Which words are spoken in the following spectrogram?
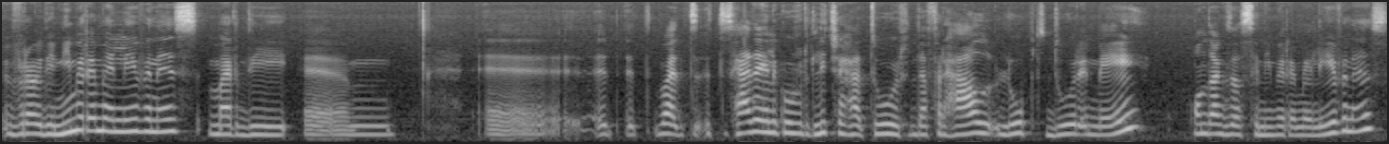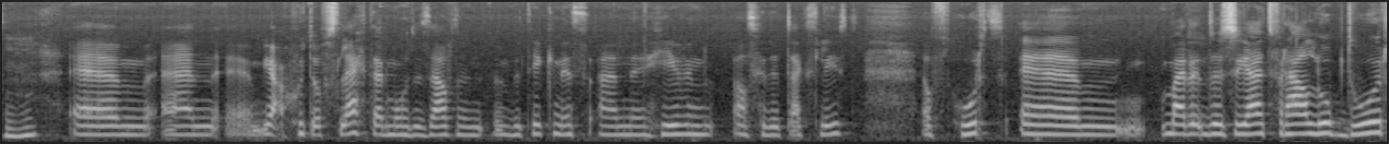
een vrouw die niet meer in mijn leven is, maar die... Um, uh, het, het, het, gaat eigenlijk over het liedje gaat door. Dat verhaal loopt door in mij ondanks dat ze niet meer in mijn leven is. Mm -hmm. um, en um, ja, goed of slecht, daar mogen je zelf een, een, betekenis aan uh, geven als je de tekst leest of hoort. Um, maar dus ja, het verhaal loopt door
